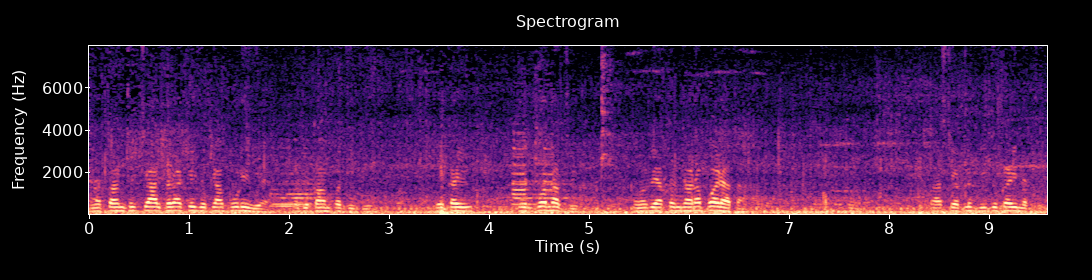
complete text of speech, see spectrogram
અને ત્રણથી ચાર ફેરા કીધું કે આ પૂરી ગયા બધું કામ પતી ગયું. એ કંઈ પૂરતો નથી. અમે બે ત્રણ જણા પડ્યા હતા. બસ એટલું બીજું કંઈ નથી.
